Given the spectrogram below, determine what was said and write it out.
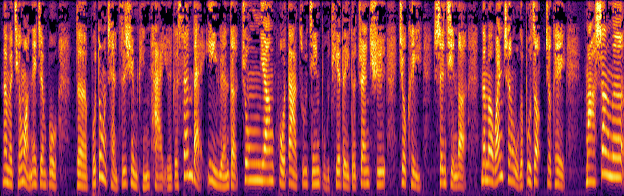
那么前往内政部的不动产资讯平台，有一个三百亿元的中央扩大租金补贴的一个专区，就可以申请了。那么完成五个步骤，就可以马上呢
